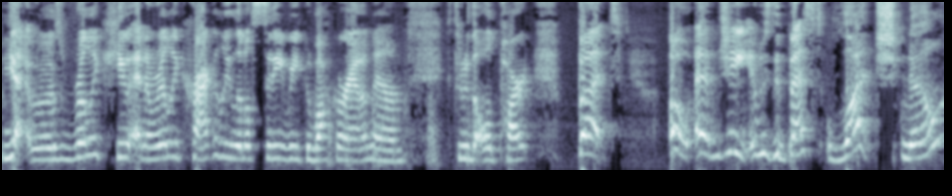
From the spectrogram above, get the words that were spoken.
yeah, it was really cute and a really crackly little city where you could walk around um, through the old part. But OMG, it was the best lunch. No,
